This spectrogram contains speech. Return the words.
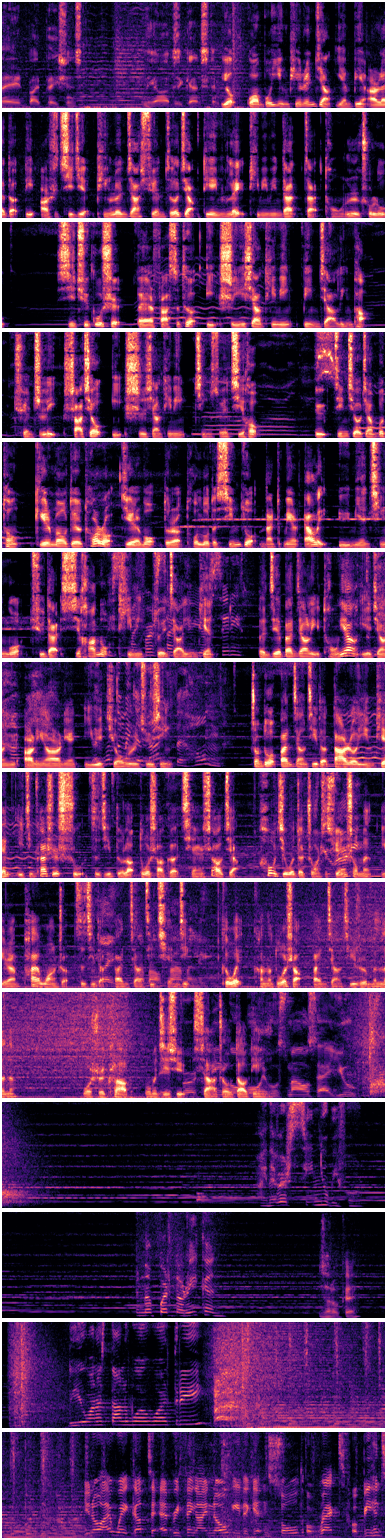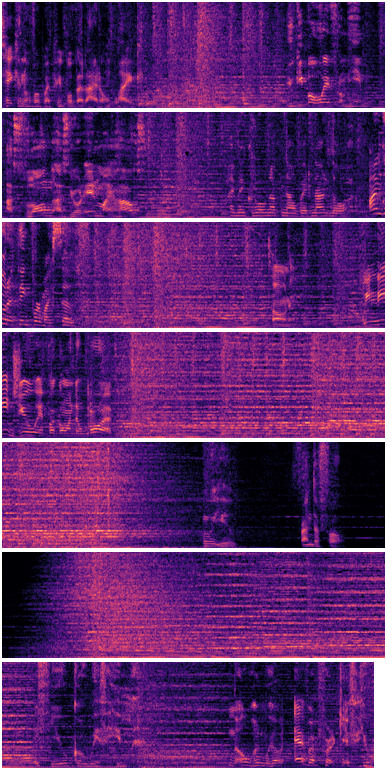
由广播影评人奖演变而来的第二十七届评论家选择奖电影类提名名单在同日出炉。西区故事《贝尔法斯特》以十一项提名并驾领跑，《犬之力》《沙丘》以十项提名紧随其后。与金球奖不同，Guillermo del Toro 吉尔莫·德尔托罗的新作《Nightmare Alley》玉面情魔取代《西哈诺》提名最佳影片。本届颁奖礼同样也将于二零二二年一月九日举行。众多颁奖季的大热影片已经开始数自己得了多少个前哨奖，后几位的种子选手们依然盼望着自己的颁奖季前景。各位看了多少颁奖季热门了呢？我是 Cloud，我们继续下周到电影。You know, I wake up to everything I know either getting sold or wrecked or being taken over by people that I don't like. You keep away from him as long as you're in my house. I'm a grown up now, Bernardo. I'm gonna think for myself. Tony, we need you if we're going to war. Who are you? Friend or foe? Go with him, no one will ever forgive you.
